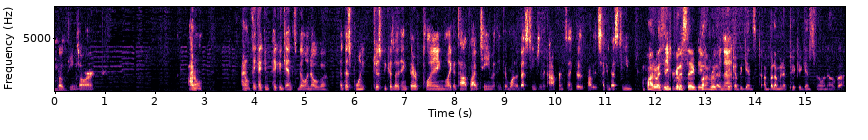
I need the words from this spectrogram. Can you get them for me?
both hmm. teams are. I don't I don't think I can pick against Villanova at this point, just because I think they're playing like a top five team. I think they're one of the best teams in the conference. I think they're probably the second best team. Why do I think you're going to say, but I'm going to pick up against, but I'm going to pick against Villanova?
